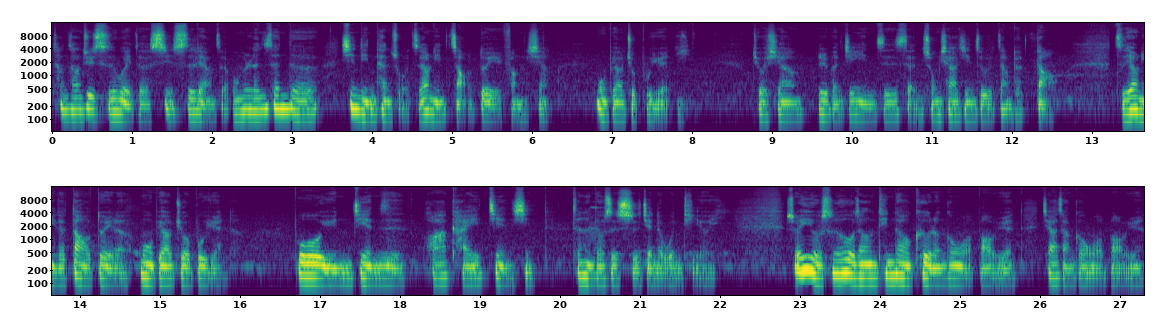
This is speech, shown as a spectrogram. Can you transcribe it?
常常去思维着、思思量着我们人生的心灵探索。只要你找对方向，目标就不远矣。就像日本经营之神松下幸之助讲的道：“只要你的道对了，目标就不远了。拨云见日，花开见信，真的都是时间的问题而已。”所以有时候我常常听到客人跟我抱怨，家长跟我抱怨，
